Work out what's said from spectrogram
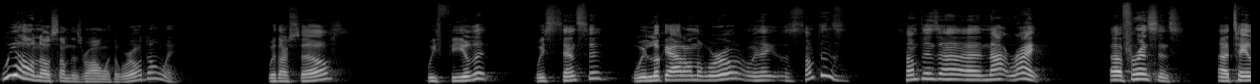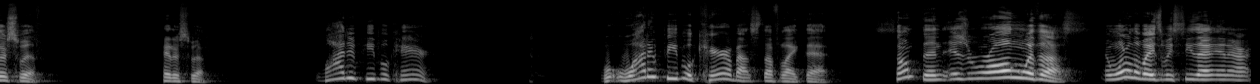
we all know something's wrong with the world, don't we? With ourselves. We feel it, we sense it, we look out on the world, and we think something's, something's uh, not right. Uh, for instance, uh, Taylor Swift. Taylor Swift. Why do people care? Why do people care about stuff like that? Something is wrong with us. And one of the ways we see that in our,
